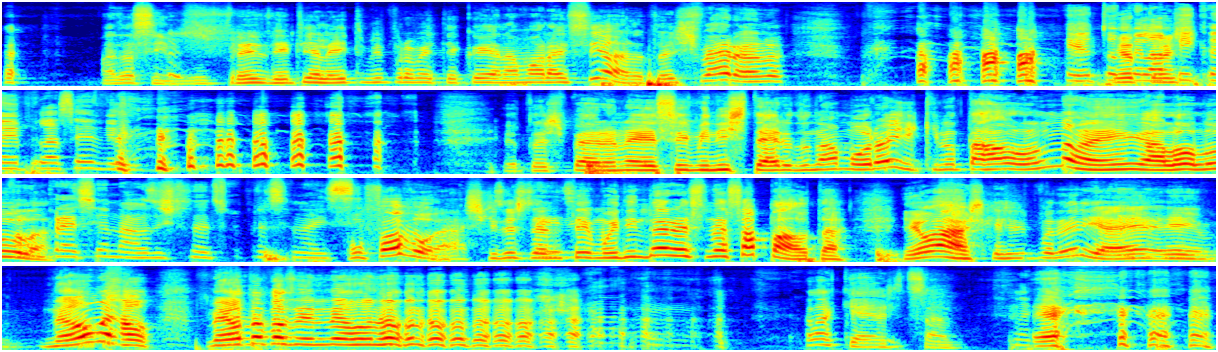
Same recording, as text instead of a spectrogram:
Mas assim, o presidente eleito me prometeu que eu ia namorar esse ano. Eu tô esperando. Eu tô eu pela tô... picanha e pela cerveja. Eu tô esperando esse ministério do namoro aí, que não tá rolando, não, hein? Alô, Lula. Vamos pressionar os estudantes pra pressionar isso. Por favor, acho que os estudantes têm muito interesse nessa pauta. Eu acho que a gente poderia. É, é... Não, Mel. Mel tá fazendo. Não, não, não, não. Ela quer, a gente sabe. É...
